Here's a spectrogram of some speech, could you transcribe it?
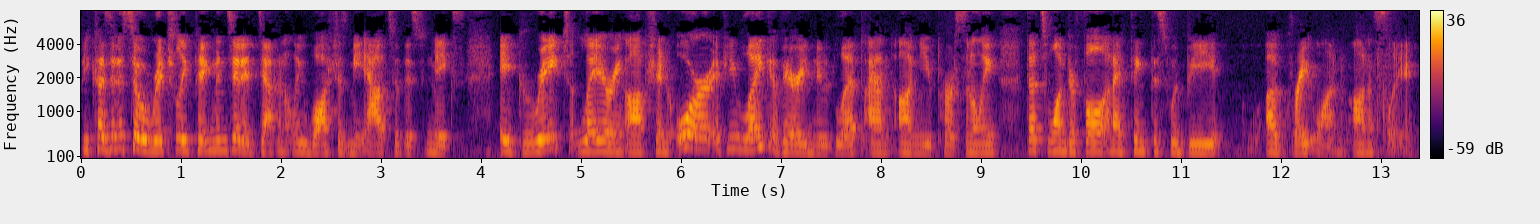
Because it is so richly pigmented, it definitely washes me out. So this makes a great layering option. Or if you like a very nude lip and on you personally, that's wonderful. And I think this would be a great one, honestly.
